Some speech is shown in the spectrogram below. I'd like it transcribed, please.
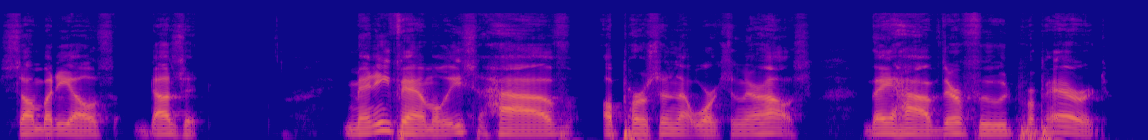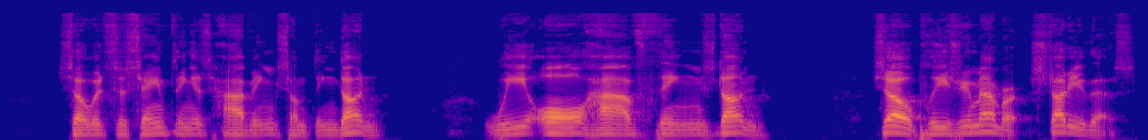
Somebody else does it. Many families have a person that works in their house. They have their food prepared. So it's the same thing as having something done. We all have things done. So please remember, study this,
